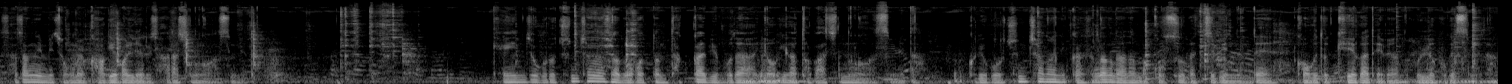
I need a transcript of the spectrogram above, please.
사장님이 정말 가게 관리를 잘 하시는 것 같습니다. 개인적으로 춘천에서 먹었던 닭갈비보다 여기가 더 맛있는 것 같습니다. 그리고 춘천 하니까 생각나는 막국수 맛집이 있는데 거기도 기회가 되면 올려보겠습니다.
